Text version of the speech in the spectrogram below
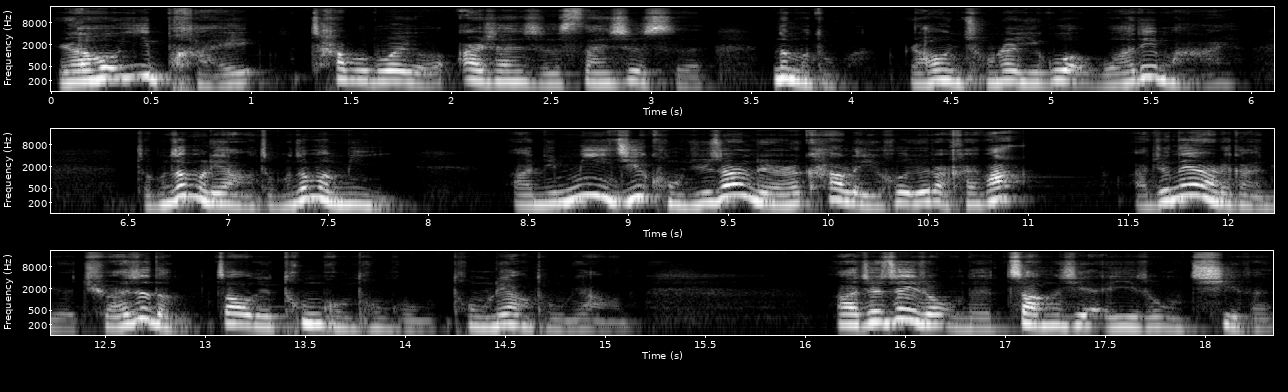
然后一排差不多有二三十、三四十那么多，然后你从这一过，我的妈呀，怎么这么亮，怎么这么密啊？你密集恐惧症的人看了以后有点害怕。啊，就那样的感觉，全是灯，照的通红通红，通亮通亮的，啊，就这种的彰显一种气氛，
